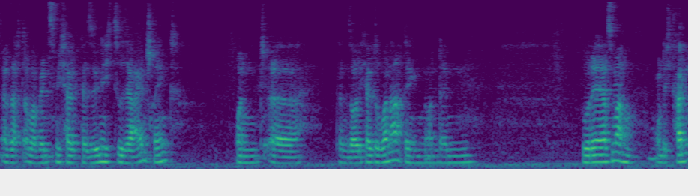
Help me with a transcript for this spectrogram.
Er sagt aber, wenn es mich halt persönlich zu sehr einschränkt und äh, dann soll ich halt drüber nachdenken und dann würde er es machen. Und ich kann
